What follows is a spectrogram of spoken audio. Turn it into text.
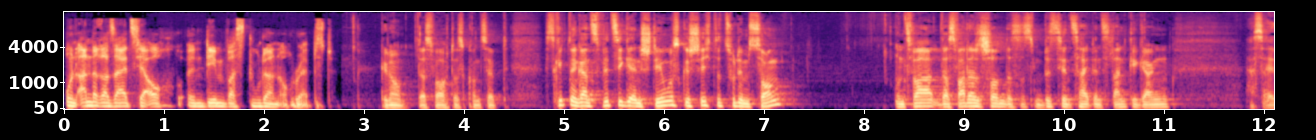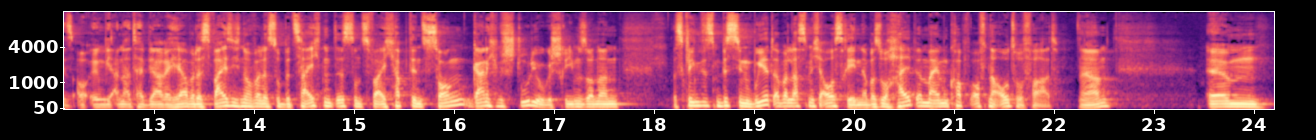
und andererseits ja auch in dem, was du dann auch rappst. Genau, das war auch das Konzept. Es gibt eine ganz witzige Entstehungsgeschichte zu dem Song. Und zwar, das war dann schon, das ist ein bisschen Zeit ins Land gegangen. Das ist ja jetzt auch irgendwie anderthalb Jahre her, aber das weiß ich noch, weil das so bezeichnend ist. Und zwar, ich habe den Song gar nicht im Studio geschrieben, sondern das klingt jetzt ein bisschen weird, aber lass mich ausreden. Aber so halb in meinem Kopf auf einer Autofahrt. Ja. Ähm,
